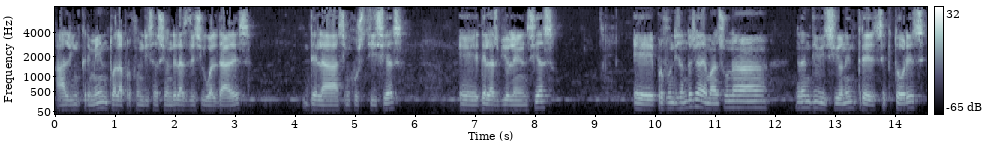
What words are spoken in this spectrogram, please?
al incremento, a la profundización de las desigualdades, de las injusticias, eh, de las violencias, eh, profundizándose además una gran división entre sectores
